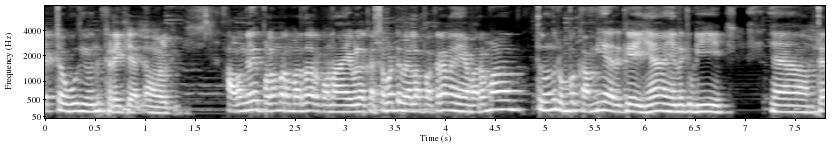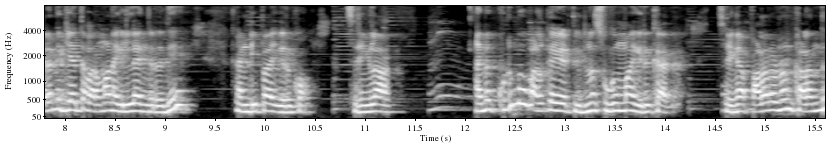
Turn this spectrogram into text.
ஏற்ற ஊதியம் வந்து கிடைக்காது அவங்களுக்கு. அவங்களே புலம்புற மாதிரி தான் இருக்கும். நான் இவ்வளோ கஷ்டப்பட்டு வேலை பார்க்குறேன் நான் என் வருமானத்து வந்து ரொம்ப கம்மியாக இருக்குது ஏன் எனக்கு இப்படி திறமைக்கு ஏற்ற வருமானம் இல்லைங்கிறது கண்டிப்பாக இருக்கும். சரிங்களா? அதுமாதிரி குடும்ப வாழ்க்கையை எடுத்துக்கிட்டோம்னா சுகமாக இருக்காது. சரிங்களா? பலருடன் கலந்து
